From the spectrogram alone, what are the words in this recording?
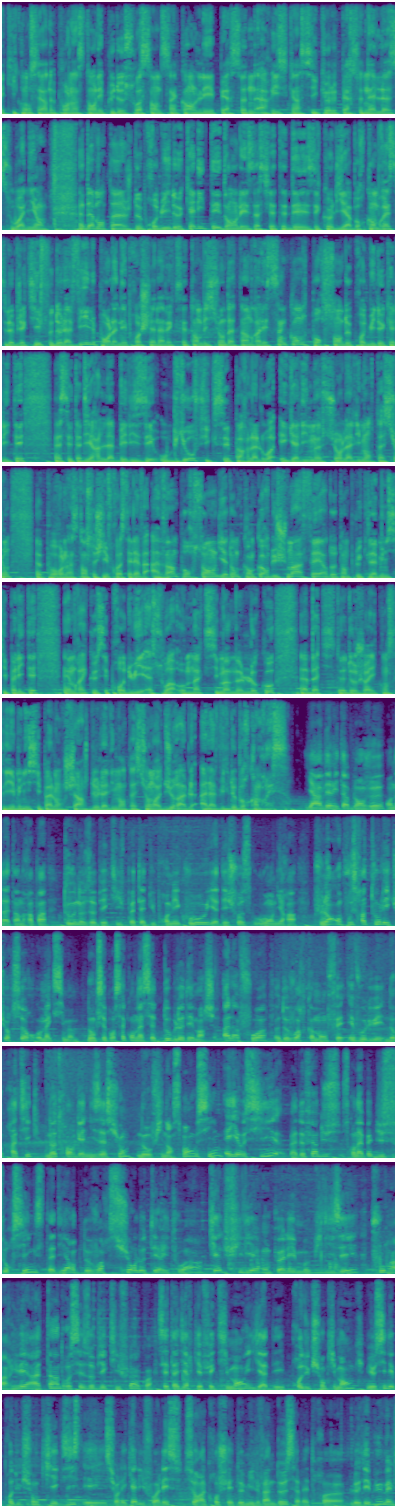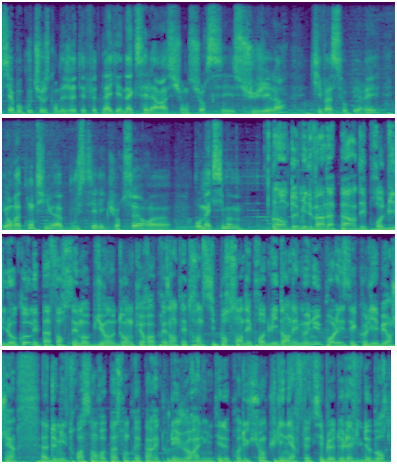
qui concerne pour l'instant les plus de 65 ans, les personnes à risque ainsi que le personnel soignant. Davantage de produits de qualité dans les assiettes des écoliers à Bourg-en-Bresse. C'est l'objectif de la ville pour l'année prochaine avec cette ambition d'atteindre les 50% de produits de qualité, c'est-à-dire labellisés ou bio fixés par la loi Egalim sur l'alimentation. Pour l'instant, ce chiffre s'élève à 20%. Il y a donc encore du chemin à faire, d'autant plus que la municipalité aimerait que ces produits soient au maximum locaux. Baptiste Daujoy, conseiller municipal en charge de l'alimentation durable à la ville de Bourg-en-Bresse. Il y a un véritable enjeu. On pas tous nos objectifs peut-être du premier coup. Il y a des choses où on ira plus loin. On poussera tous les curseurs au maximum. Donc c'est pour ça qu'on a cette double démarche. À la fois de voir comment on fait évoluer nos pratiques, notre organisation, nos financements aussi. Et il y a aussi bah, de faire du, ce qu'on appelle du sourcing, c'est-à-dire de voir sur le territoire quelles filières on peut aller mobiliser pour arriver à atteindre ces objectifs-là. C'est-à-dire qu'effectivement, il y a des productions qui manquent, mais aussi des productions qui existent et sur lesquelles il faut aller se raccrocher. 2022, ça va être le début, même s'il y a beaucoup de choses qui déjà été faites. Là, il y a une accélération sur ces sujets-là qui va s'opérer et on va continuer à booster les curseurs au maximum. En 2020, la part des produits locaux, mais pas forcément bio, donc représentait 36% des produits dans les menus pour les écoliers burgiens. 2300 repas sont préparés tous les jours à l'unité de production culinaire flexible de la ville de Bourg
